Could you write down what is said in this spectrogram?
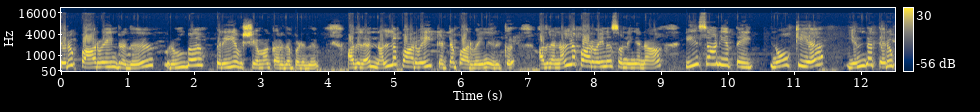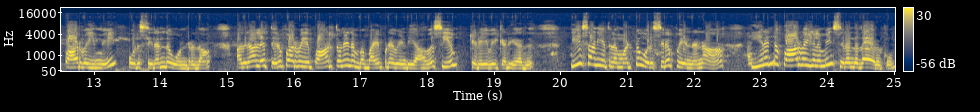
தெருப்பார்வைன்றது ரொம்ப பெரிய விஷயமா கருதப்படுது. அதுல நல்ல பார்வை கெட்ட பார்வைன்னு இருக்கு. அதுல நல்ல பார்வைன்னு சொன்னீங்கன்னா ஈசானியத்தை நோக்கிய எந்த தெரு பார்வையுமே ஒரு சிறந்த ஒன்று தான் அதனால தெரு பார்வையை பார்த்தோன்னே நம்ம பயப்பட வேண்டிய அவசியம் கிடையவே கிடையாது. ஈசானியத்தில் மட்டும் ஒரு சிறப்பு என்னன்னா இரண்டு பார்வைகளுமே சிறந்ததாக இருக்கும்.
